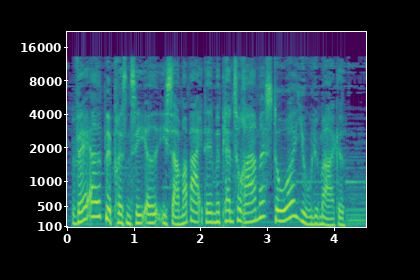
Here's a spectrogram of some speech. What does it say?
Været blev præsenteret i samarbejde med Plantorama Store Julemarked.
